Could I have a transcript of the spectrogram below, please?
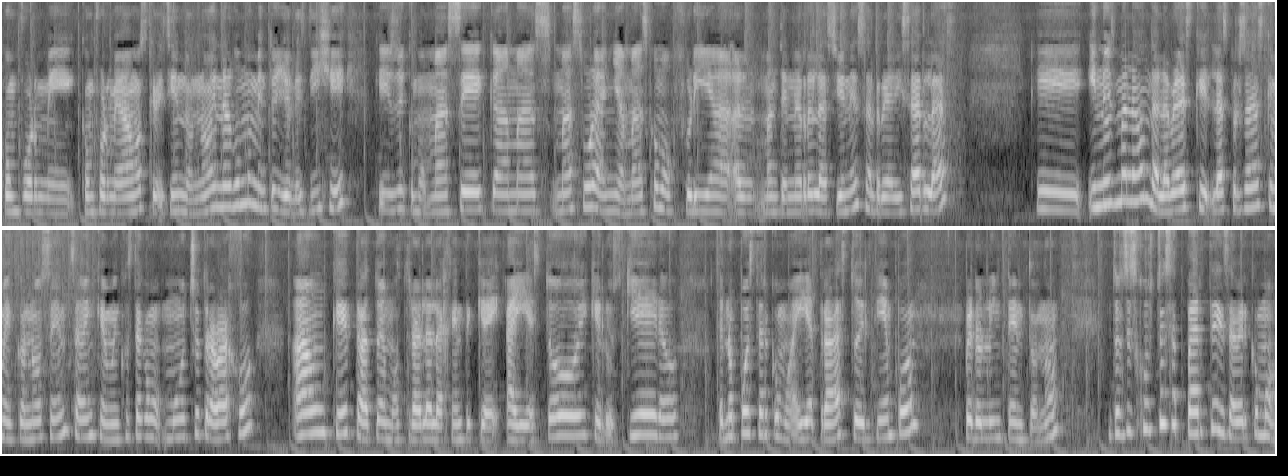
conforme, conforme vamos creciendo, ¿no? En algún momento yo les dije que yo soy como más seca, más, más huraña, más como fría al mantener relaciones, al realizarlas. Eh, y no es mala onda, la verdad es que las personas que me conocen saben que me cuesta como mucho trabajo, aunque trato de mostrarle a la gente que ahí estoy, que los quiero. O sea, no puedo estar como ahí atrás todo el tiempo, pero lo intento, ¿no? Entonces justo esa parte de saber como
